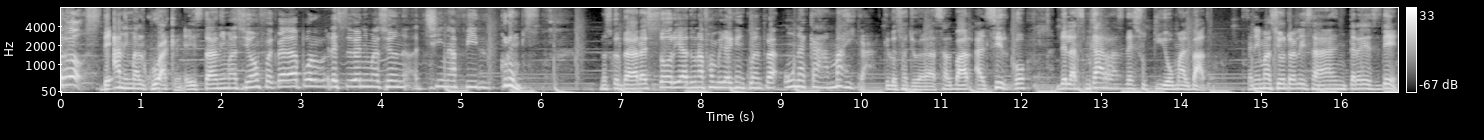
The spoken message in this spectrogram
Número 2. The Animal Cracker. Esta animación fue creada por el estudio de animación China Film Crumps. Nos contará la historia de una familia que encuentra una caja mágica que los ayudará a salvar al circo de las garras de su tío malvado. Esta animación realizada en 3D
